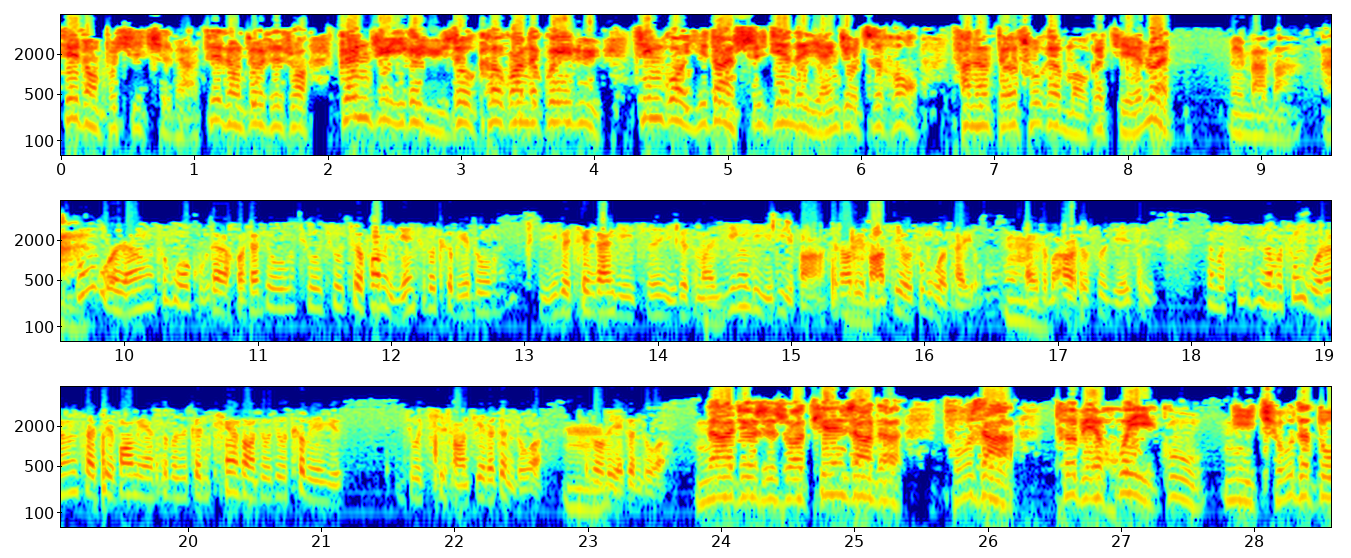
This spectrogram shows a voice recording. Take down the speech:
这种不稀奇的，这种就是说，根据一个宇宙客观的规律，经过一段时间的研究之后，他能得出个某个结论，明白吗？啊，中国人，中国古代好像就就就这方面研究的特别多，一个天干地支，一个什么阴历历法，这套历法只有中国才有，嗯还有什么二十四节气。那么是那么中国人在这方面是不是跟天上就就特别有，就气场接的更多，嗯知道的也更多？那就是说天上的菩萨特别惠顾你求的多，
